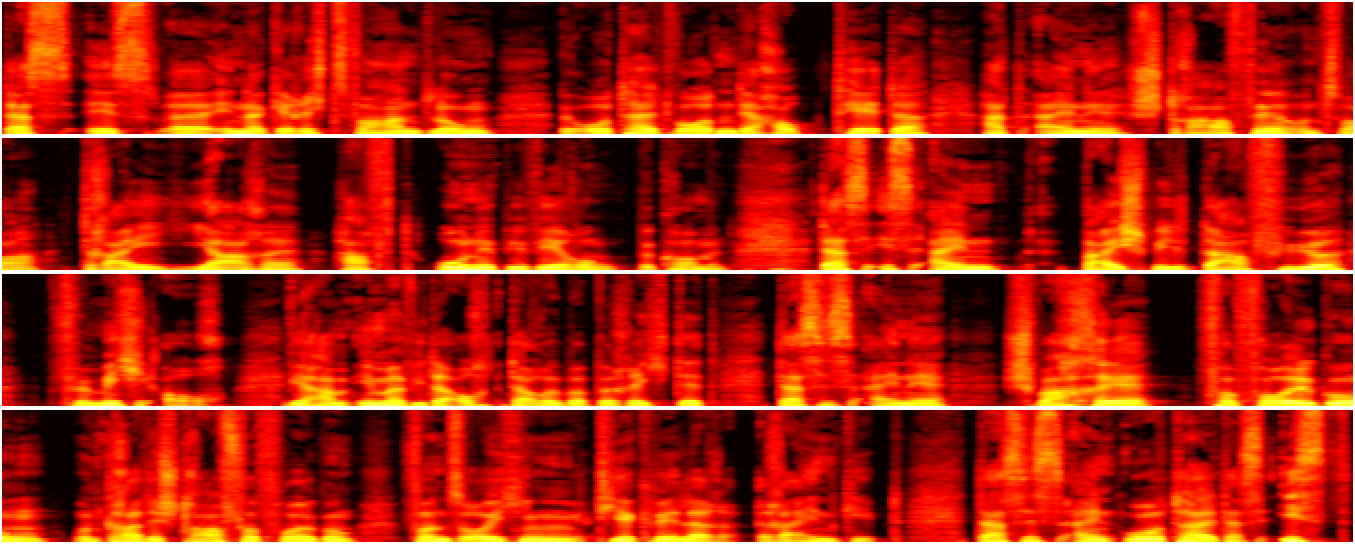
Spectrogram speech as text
Das ist äh, in der Gerichtsverhandlung beurteilt worden. Der Haupttäter hat eine Strafe und zwar drei Jahre Haft ohne Bewährung bekommen. Das ist ein Beispiel dafür, für mich auch. Wir haben immer wieder auch darüber berichtet, dass es eine schwache Verfolgung und gerade Strafverfolgung von solchen Tierquälereien gibt. Das ist ein Urteil, das ist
